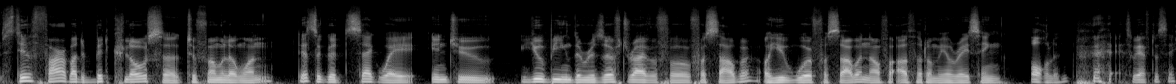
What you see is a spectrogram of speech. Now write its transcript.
still far, but a bit closer to Formula One. That's a good segue into you being the reserve driver for, for Sauber, or you were for Sauber, now for Alfa Romeo Racing Orlen, as we have to say.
